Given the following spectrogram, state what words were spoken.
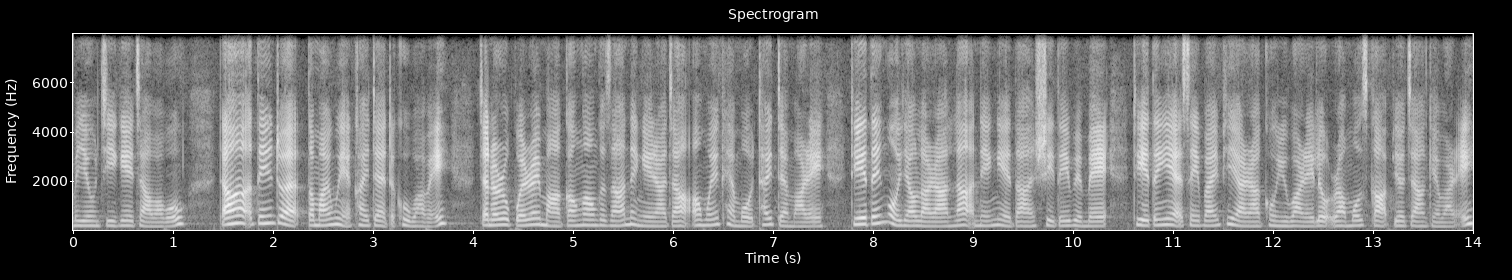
မယုံကြည်ခဲ့ကြပါဘူး။ဒါဟာအသင်းအတွက်သမိုင်းဝင်အခိုက်အတန့်တစ်ခုပါပဲ။ကျွန်တော်တို့ပွဲရိုက်မှာကောင်းကောင်းကစားနိုင်ခဲ့တာကြောင့်အောင်ပွဲခံဖို့ထိုက်တန်ပါတယ်။ဒီအသင်းကိုရောက်လာတာလအနည်းငယ်သာရှိသေးပေမဲ့ဒီအသင်းရဲ့အစိပ်ပိုင်းဖြစ်ရတာခုံယူပါတယ်လို့ Ramos ကပြောကြားခဲ့ပါတယ်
